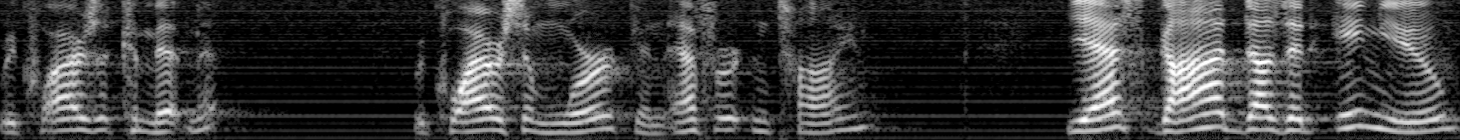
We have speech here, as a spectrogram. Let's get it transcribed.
requires a commitment, requires some work and effort and time. Yes, God does it in you,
